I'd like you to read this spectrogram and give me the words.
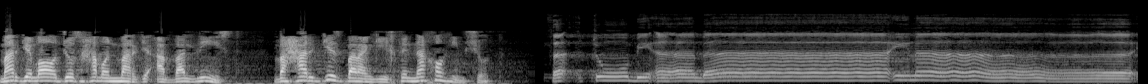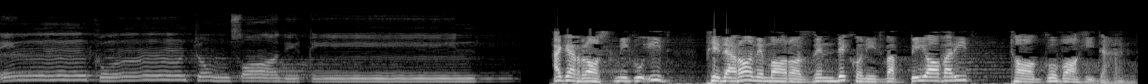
مرگ ما جز همان مرگ اول نیست و هرگز برانگیخته نخواهیم شد. فأتوا بآبائنا إن كنتم صادقین. اگر راست می‌گویید پدران ما را زنده کنید و بیاورید تا گواهی دهند.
